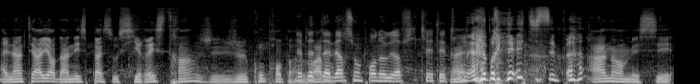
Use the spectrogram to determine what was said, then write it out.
à l'intérieur d'un espace aussi restreint. Je, je comprends pas. Il y a peut-être la version pornographique qui a été tournée après, tu sais pas. Ah non, mais c'est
